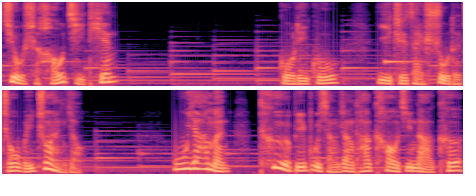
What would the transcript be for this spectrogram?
就是好几天。咕哩咕一直在树的周围转悠。乌鸦们特别不想让它靠近那棵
